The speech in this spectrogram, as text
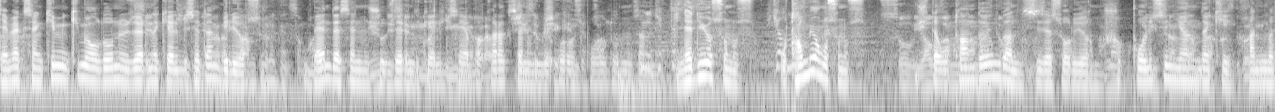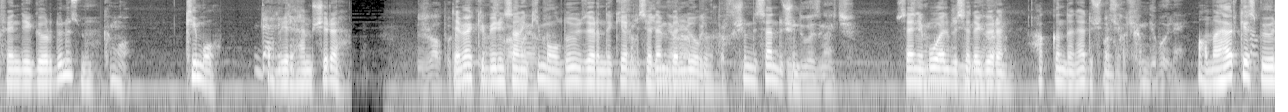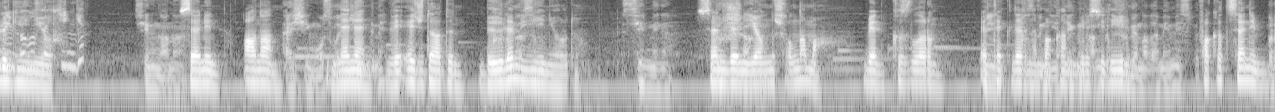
Demek sen kimin kim olduğunu üzerindeki elbiseden biliyorsun. Ben de senin şu üzerindeki elbiseye bakarak senin bir orospu olduğunu zannediyorum. Ne diyorsunuz? Utanmıyor musunuz? İşte utandığımdan size soruyorum. Şu polisin yanındaki hanımefendiyi gördünüz mü? Kim o? O bir hemşire. Demek ki bir insanın kim olduğu üzerindeki elbiseden belli oluyor. Şimdi sen düşün. Seni bu elbisede gören hakkında ne düşünecek? Ama herkes böyle giyiniyor. Senin anan, nenen ve ecdadın böyle mi giyiniyordu? Sen beni yanlış anlama. Ben kızların eteklerine bakan birisi değilim. Fakat seni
